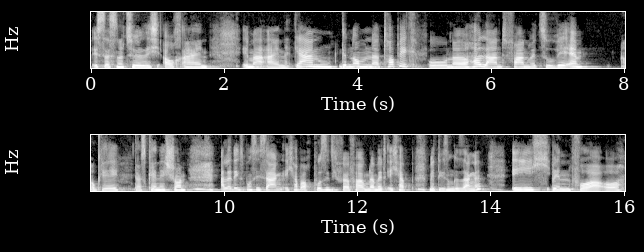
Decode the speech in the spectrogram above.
ist das natürlich auch ein, immer ein gern genommener Topic. Ohne Holland fahren wir zu WM. Okay, das kenne ich schon. Allerdings muss ich sagen, ich habe auch positive Erfahrungen damit. Ich habe mit diesem Gesange. Ich bin vor oh,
